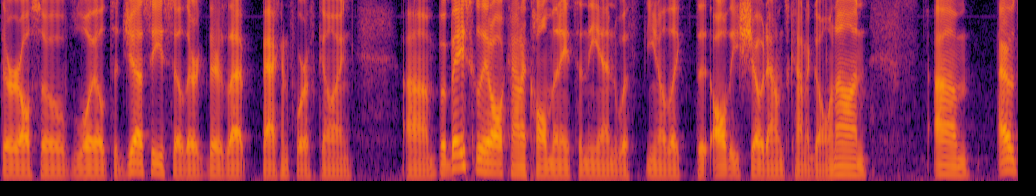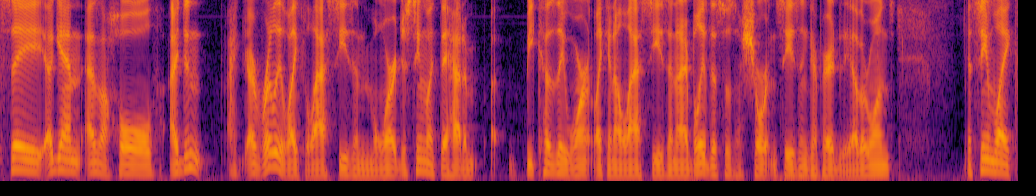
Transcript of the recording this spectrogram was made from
they're also loyal to Jesse, so there there's that back and forth going. Um, but basically, it all kind of culminates in the end with you know like the, all these showdowns kind of going on. Um, I would say again as a whole, I didn't. I, I really liked last season more. It just seemed like they had a because they weren't like in a last season. I believe this was a shortened season compared to the other ones. It seemed like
